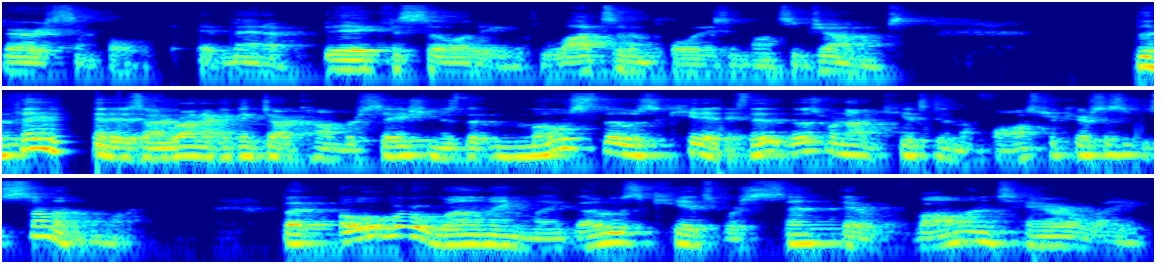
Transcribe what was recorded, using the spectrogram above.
Very simple. It meant a big facility with lots of employees and lots of jobs the thing that is ironic, I think, to our conversation is that most those kids, those were not kids in the foster care system. Some of them were. But overwhelmingly, those kids were sent there voluntarily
